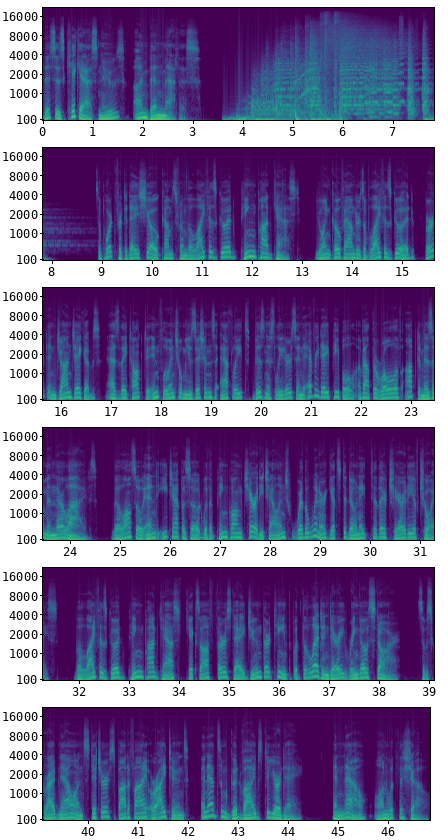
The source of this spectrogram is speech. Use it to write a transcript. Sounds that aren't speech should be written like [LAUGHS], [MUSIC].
This is Kick Ass News. I'm Ben Mathis. Support for today's show comes from the Life is Good Ping podcast. Join co founders of Life is Good, Bert and John Jacobs, as they talk to influential musicians, athletes, business leaders, and everyday people about the role of optimism in their lives. They'll also end each episode with a ping pong charity challenge where the winner gets to donate to their charity of choice. The Life is Good Ping podcast kicks off Thursday, June 13th with the legendary Ringo Starr. Subscribe now on Stitcher, Spotify, or iTunes and add some good vibes to your day. And now, on with the show.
